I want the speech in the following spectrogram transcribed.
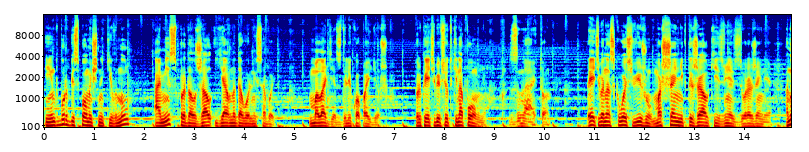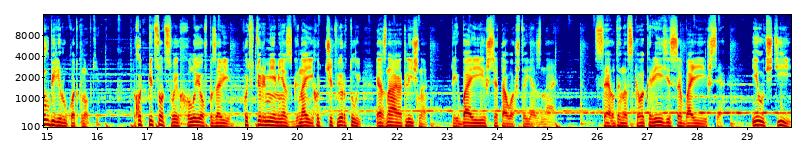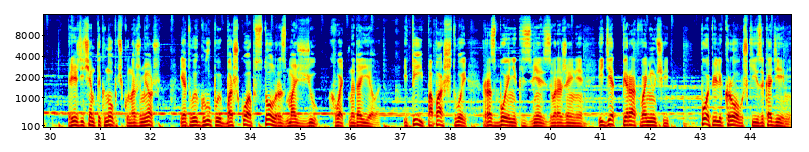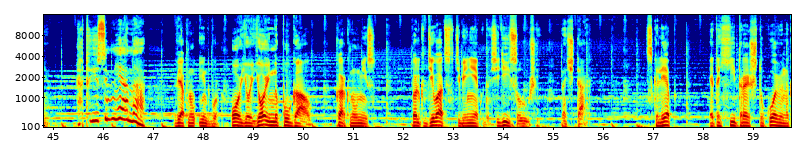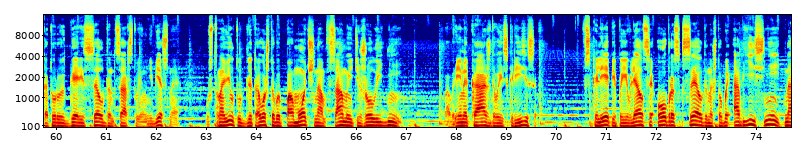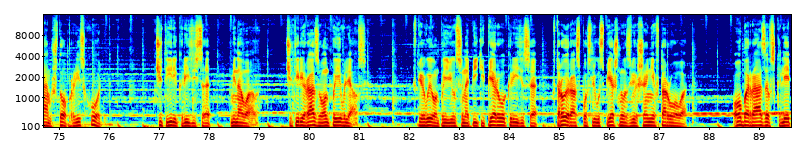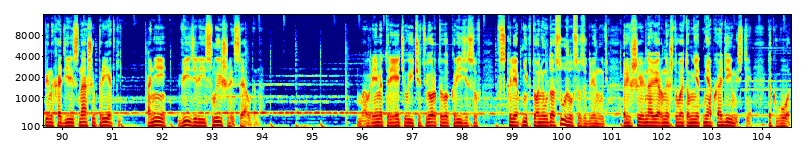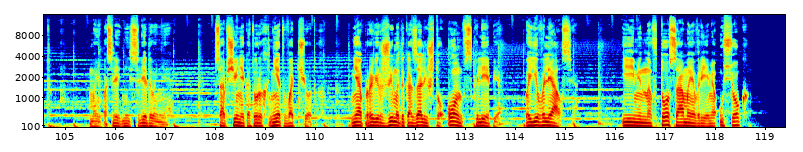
Индбур беспомощно кивнул, а мисс продолжал, явно довольный собой. «Молодец, далеко пойдешь. Только я тебе все-таки напомню». «Знает он». «Да я тебя насквозь вижу. Мошенник ты жалкий, извиняюсь за выражение. А ну, убери руку от кнопки». Хоть пятьсот своих хлуев позови, хоть в тюрьме меня сгнои, хоть четвертуй. Я знаю отлично. Ты боишься того, что я знаю. Селдоновского кризиса боишься. И учти, прежде чем ты кнопочку нажмешь, я твою глупую башку об стол размозжу. Хватит, надоело. И ты, папаш твой, разбойник, извиняюсь за выражение, и дед-пират вонючий, попели кровушки из академии. «Это измена!» — вякнул Индбур. «Ой-ой-ой, напугал!» — каркнул мисс. «Только деваться тебе некуда. Сиди и слушай. Значит так. Склеп — это хитрая штуковина, которую Гэри Селден, царство ему небесное, установил тут для того, чтобы помочь нам в самые тяжелые дни. Во время каждого из кризисов в склепе появлялся образ Селдена, чтобы объяснить нам, что происходит. Четыре кризиса миновало. Четыре раза он появлялся. Впервые он появился на пике первого кризиса, второй раз после успешного завершения второго. Оба раза в склепе находились наши предки. Они видели и слышали Селдена. Во время третьего и четвертого кризисов в склеп никто не удосужился заглянуть. Решили, наверное, что в этом нет необходимости. Так вот, мои последние исследования, сообщения которых нет в отчетах, неопровержимо доказали, что он в склепе появлялся. И именно в то самое время усек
